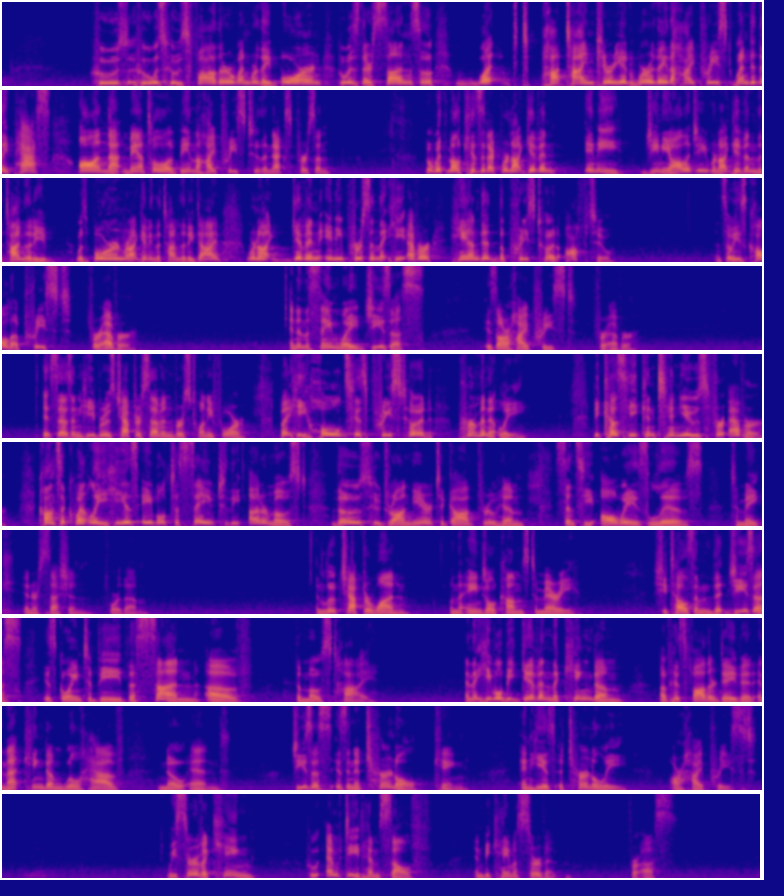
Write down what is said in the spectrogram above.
who's, who was whose father, when were they born, who was their son, so what t- time period were they the high priest, when did they pass on that mantle of being the high priest to the next person. But with Melchizedek, we're not given any genealogy, we're not given the time that he was born, we're not given the time that he died, we're not given any person that he ever handed the priesthood off to. And so he's called a priest forever. And in the same way, Jesus is our high priest forever. It says in Hebrews chapter 7 verse 24, but he holds his priesthood permanently because he continues forever. Consequently, he is able to save to the uttermost those who draw near to God through him, since he always lives to make intercession for them. In Luke chapter 1, when the angel comes to Mary, she tells him that Jesus is going to be the Son of the Most High, and that he will be given the kingdom of his father David, and that kingdom will have no end. Jesus is an eternal king, and he is eternally our high priest. We serve a king who emptied himself and became a servant for us,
